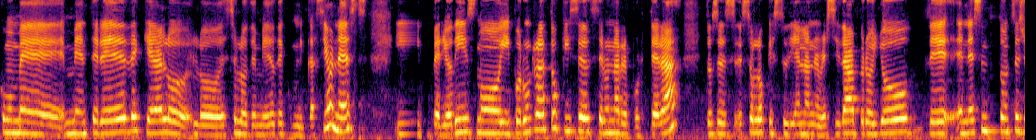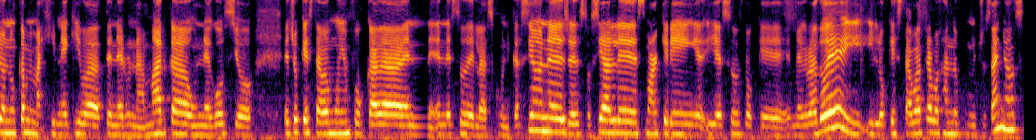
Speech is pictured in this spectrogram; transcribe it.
como me, me, enteré de que era lo, lo, eso, lo de medios de comunicaciones y periodismo, y por un rato quise ser una reportera, entonces eso es lo que estudié en la universidad, pero yo de, en ese entonces yo nunca me imaginé que iba a tener una marca, un negocio, hecho que estaba muy enfocada en, en eso de las comunicaciones, redes sociales, marketing, y eso es lo que me gradué y, y lo que estaba trabajando por muchos años.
